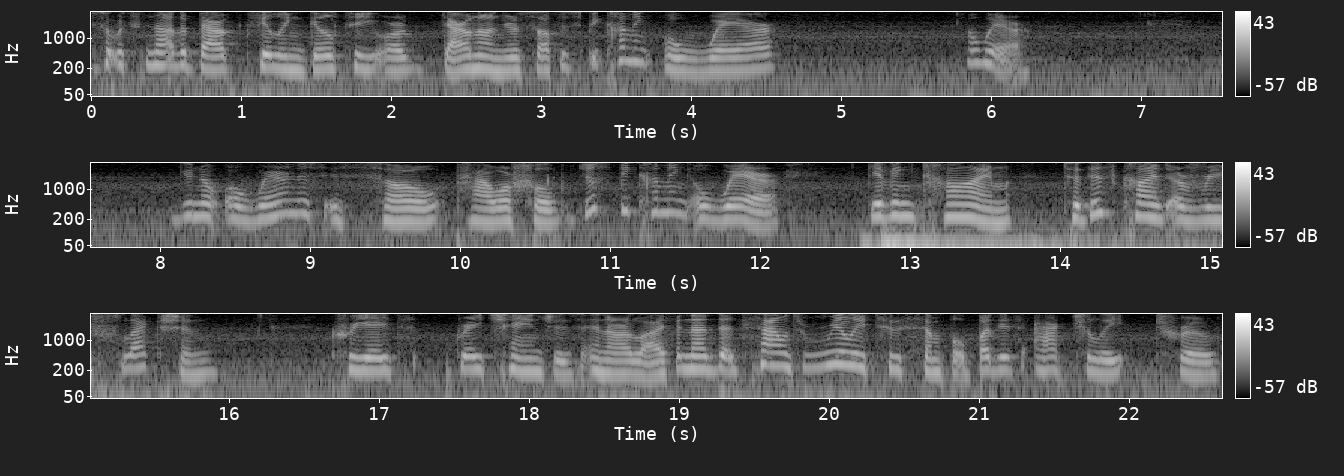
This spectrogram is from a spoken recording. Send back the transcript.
So it's not about feeling guilty or down on yourself, it's becoming aware aware. You know, awareness is so powerful. Just becoming aware, giving time to this kind of reflection creates great changes in our life. And that, that sounds really too simple, but it's actually true.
